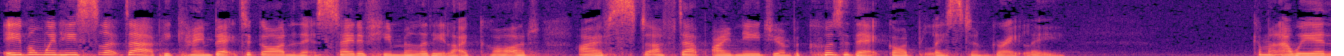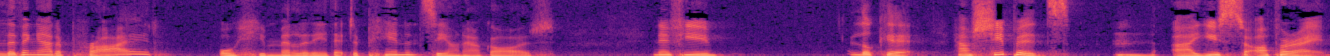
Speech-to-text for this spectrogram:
Even when he slipped up, he came back to God in that state of humility, like, God, I have stuffed up, I need you. And because of that, God blessed him greatly. Come on, are we living out of pride or humility, that dependency on our God? And if you look at how shepherds are used to operate,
